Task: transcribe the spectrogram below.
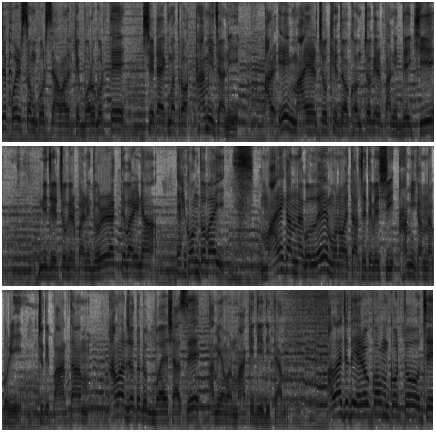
যে পরিশ্রম করছে আমাদেরকে বড় করতে, সেটা একমাত্র আমি জানি। আর এই মায়ের চোখে যখন চোখের পানি দেখি নিজের চোখের পানি ধরে রাখতে পারি না। এখন তো ভাই, মায়ে কান্না করলে মনে হয় তার চাইতে বেশি আমি কান্না করি। যদি পারতাম, আমার যতটুক বয়স আছে, আমি আমার মাকে দিয়ে দিতাম। আল্লাহ যদি এরকম করতো যে,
